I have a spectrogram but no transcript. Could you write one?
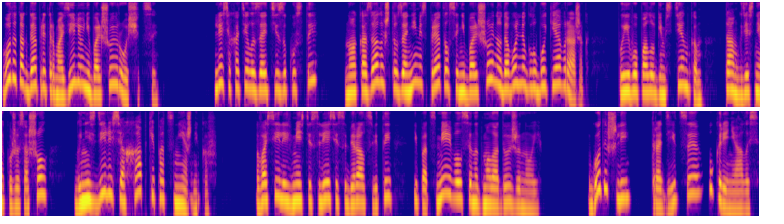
Вот и тогда притормозили у небольшой рощицы. Леся хотела зайти за кусты, но оказалось, что за ними спрятался небольшой, но довольно глубокий овражек. По его пологим стенкам, там, где снег уже сошел, гнездились охапки подснежников. Василий вместе с Лесей собирал цветы и подсмеивался над молодой женой. Годы шли, традиция укоренялась.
